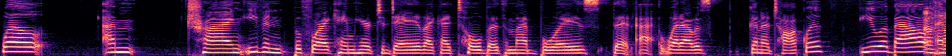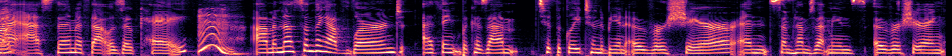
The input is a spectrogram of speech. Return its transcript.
Well, I'm trying even before I came here today like I told both of my boys that I, what I was going to talk with you about, uh-huh. and I asked them if that was okay. Mm. Um, and that's something I've learned, I think, because I'm typically tend to be an overshare, and sometimes that means oversharing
